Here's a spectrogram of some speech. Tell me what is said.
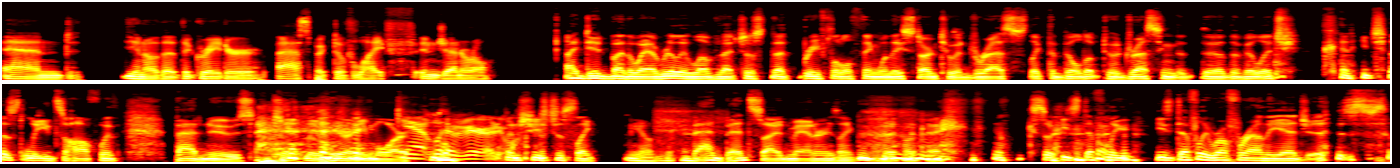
and you know the the greater aspect of life in general I did, by the way. I really love that just that brief little thing when they start to address, like the build up to addressing the, the, the village. And he just leads off with bad news. Can't live here anymore. Can't live here anymore. And she's just like, you know, bad bedside manner. He's like, okay. so he's definitely, he's definitely rough around the edges.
